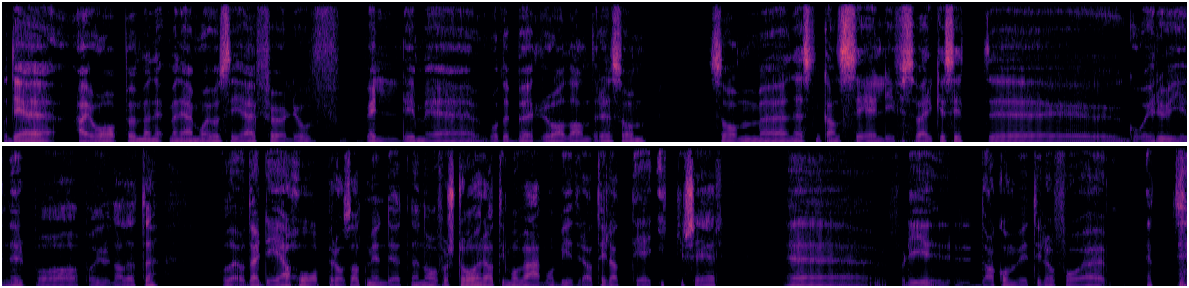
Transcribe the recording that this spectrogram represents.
Så Det er jo å håpe, men, men jeg må jo si jeg føler jo veldig med både Børre og alle andre som, som uh, nesten kan se livsverket sitt uh, gå i ruiner på pga. dette. Og det er det jeg håper også at myndighetene nå forstår, at de må være med og bidra til at det ikke skjer. Eh, fordi da kommer vi til å få et,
